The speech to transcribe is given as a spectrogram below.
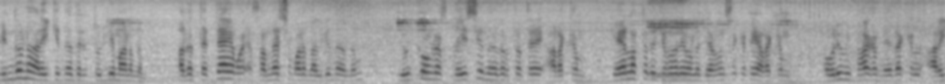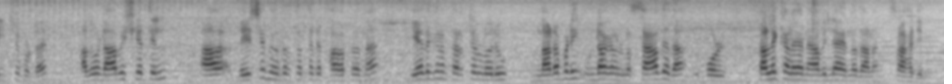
പിന്തുണ അറിയിക്കുന്നതിന് തുല്യമാണെന്നും അത് തെറ്റായ സന്ദേശമാണ് നൽകുന്നതെന്നും യൂത്ത് കോൺഗ്രസ് ദേശീയ നേതൃത്വത്തെ അടക്കം കേരളത്തിന്റെ ചുമതലയുള്ള ജനറൽ സെക്രട്ടറി അടക്കം ഒരു വിഭാഗം നേതാക്കൾ അറിയിച്ചിട്ടുണ്ട്. അതുകൊണ്ട് ആ വിഷയത്തിൽ ദേശീയ നേതൃത്വത്തിന്റെ ഭാഗത്ത് നിന്ന് ഏതെങ്കിലും തരത്തിലുള്ള ഒരു നടപടി ഉണ്ടാകാനുള്ള സാധ്യത ഇപ്പോൾ തള്ളിക്കളയാനാവില്ല എന്നതാണ് സാഹചര്യം.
